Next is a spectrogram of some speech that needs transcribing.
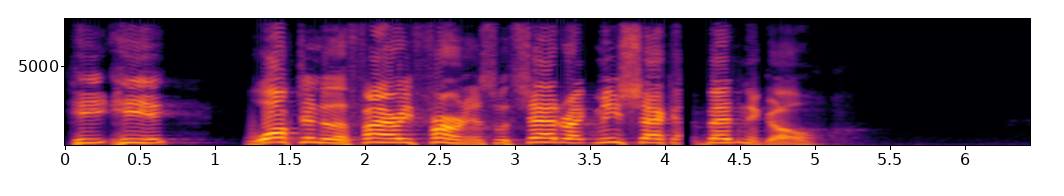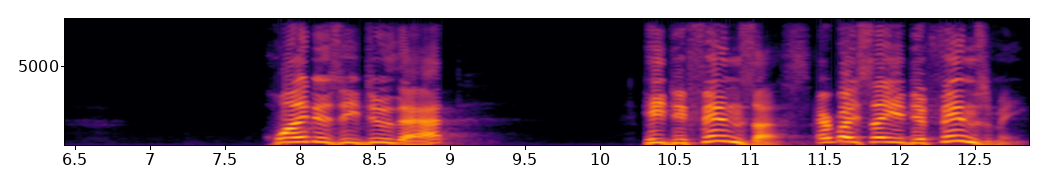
He, he walked into the fiery furnace with Shadrach, Meshach, and Abednego. Why does he do that? He defends us. Everybody say, He defends me.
